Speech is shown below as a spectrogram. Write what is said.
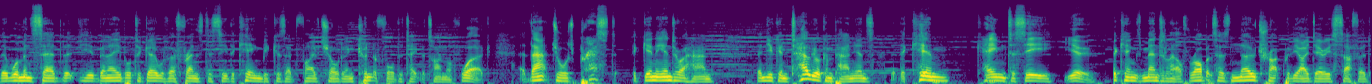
the woman said that he had been able to go with her friends to see the king because they had five children and couldn't afford to take the time off work. At that, George pressed a guinea into her hand then you can tell your companions that the Kim came to see you. The King's mental health. Roberts has no truck with the idea he suffered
